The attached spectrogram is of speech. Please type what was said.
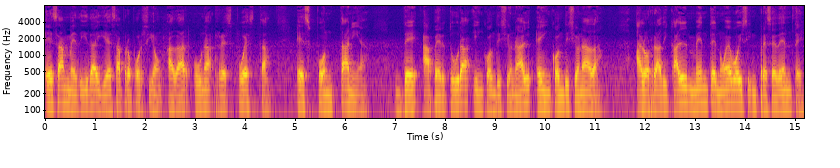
esa medida y esa proporción a dar una respuesta espontánea de apertura incondicional e incondicionada a lo radicalmente nuevo y sin precedente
